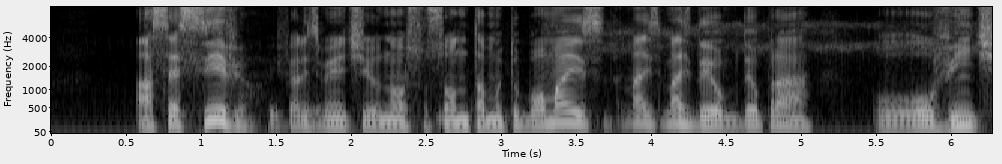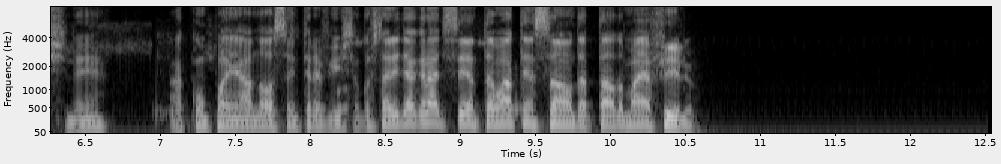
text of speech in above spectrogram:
acessível. Infelizmente o nosso som não está muito bom, mas, mas, mas deu, deu para o ouvinte, né, acompanhar a nossa entrevista. gostaria de agradecer então a atenção, deputado Maia Filho.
